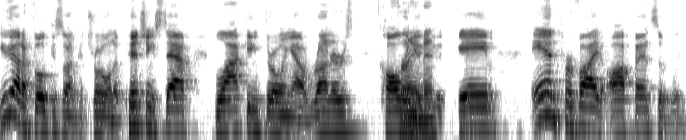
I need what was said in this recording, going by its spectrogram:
you got to focus on controlling a pitching staff, blocking, throwing out runners, calling Freeman. a good game, and provide offensively.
